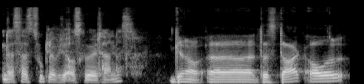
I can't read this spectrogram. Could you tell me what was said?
Das hast du, glaube ich, ausgewählt, Hannes. Genau, äh, das Dark Owl,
